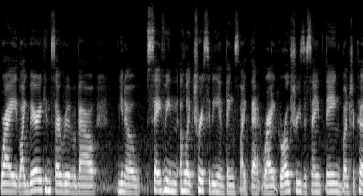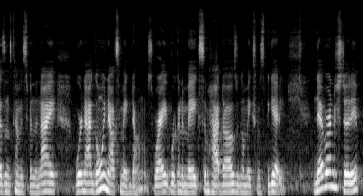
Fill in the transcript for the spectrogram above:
right? Like, very conservative about you know, saving electricity and things like that, right? Groceries, the same thing. Bunch of cousins come and spend the night. We're not going out to McDonald's, right? We're gonna make some hot dogs. We're gonna make some spaghetti. Never understood it.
